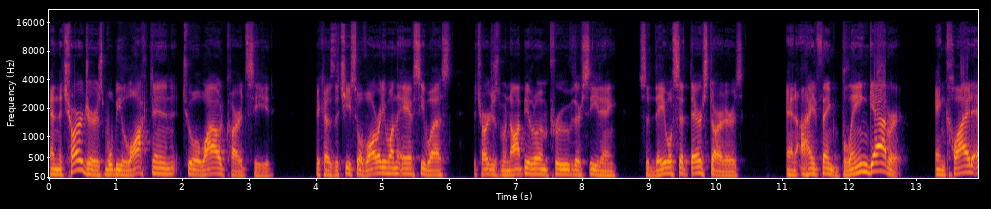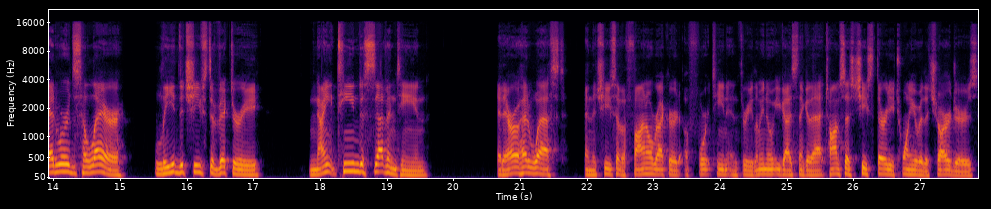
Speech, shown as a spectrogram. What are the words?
and the Chargers will be locked in to a wild card seed because the Chiefs will have already won the AFC West. The Chargers will not be able to improve their seeding. So they will sit their starters. And I think Blaine Gabbert and Clyde Edwards Helaire lead the Chiefs to victory 19 to 17 at Arrowhead West. And the Chiefs have a final record of 14 and 3. Let me know what you guys think of that. Tom says Chiefs 30 20 over the Chargers.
